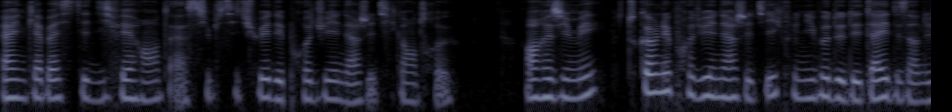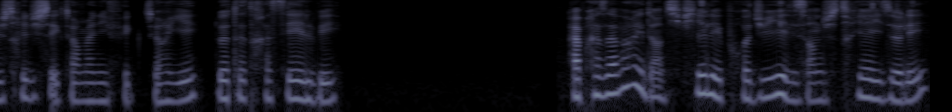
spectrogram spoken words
a une capacité différente à substituer des produits énergétiques entre eux. En résumé, tout comme les produits énergétiques, le niveau de détail des industries du secteur manufacturier doit être assez élevé. Après avoir identifié les produits et les industries à isoler,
